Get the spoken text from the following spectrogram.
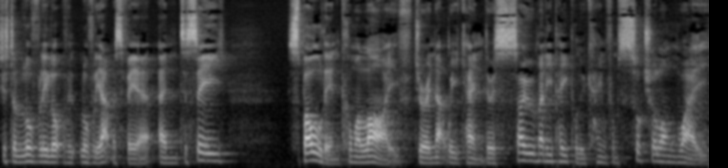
just a lovely, lovely, lovely atmosphere. And to see Spalding come alive during that weekend, there was so many people who came from such a long way.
